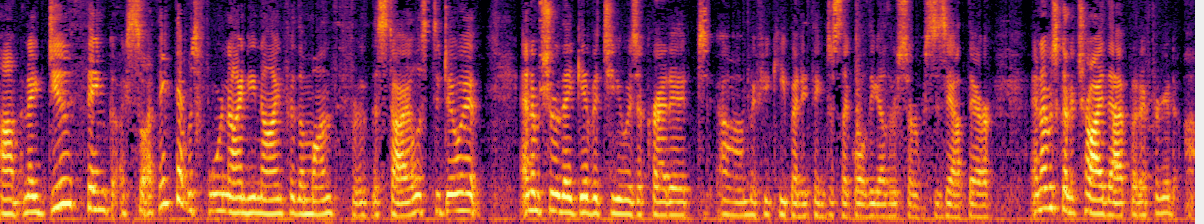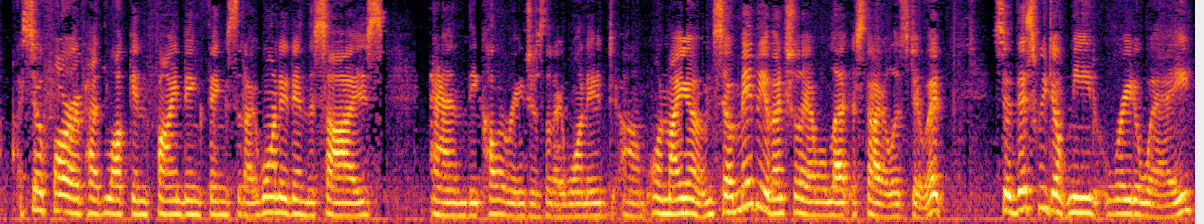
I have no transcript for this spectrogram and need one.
um, and I do think so I think that was $4.99 for the month for the stylist to do it and I'm sure they give it to you as a credit um, if you keep anything just like all the other services out there and I was going to try that but I figured uh, so far I've had luck in finding things that I wanted in the size and the color ranges that I wanted um, on my own. So maybe eventually I will let a stylist do it. So this we don't need right away.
